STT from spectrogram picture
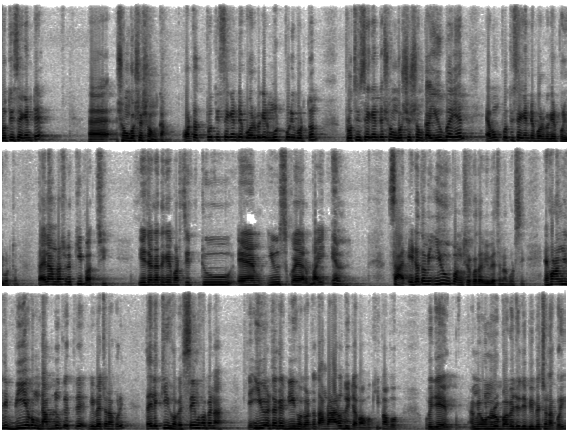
প্রতি সেকেন্ডে সংঘর্ষের সংখ্যা। অর্থাৎ প্রতি সেকেন্ডে বরবেগের মোট পরিবর্তন, প্রতি সেকেন্ডে সংঘর্ষের সংখ্যা ইউ বাই এল এবং প্রতি সেকেন্ডে বরবেগের পরিবর্তন। তাইলে আমরা আসলে কি পাচ্ছি? এই জায়গা থেকে পাচ্ছি two M U square by L sir, এটা তো আমি ইউ উপাংশের কথা বিবেচনা করছি। এখন আমি যদি বি এবং ডাব্লিউ ক্ষেত্রে বিবেচনা করি তাহলে কি হবে? সেম হবে না? যে ইউ এর জায়গায় বি হবে, অর্থাৎ আমরা আরও দুইটা পাবো। কি পাবো? ওই যে আমি অনুরূপভাবে যদি বিবেচনা করি,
